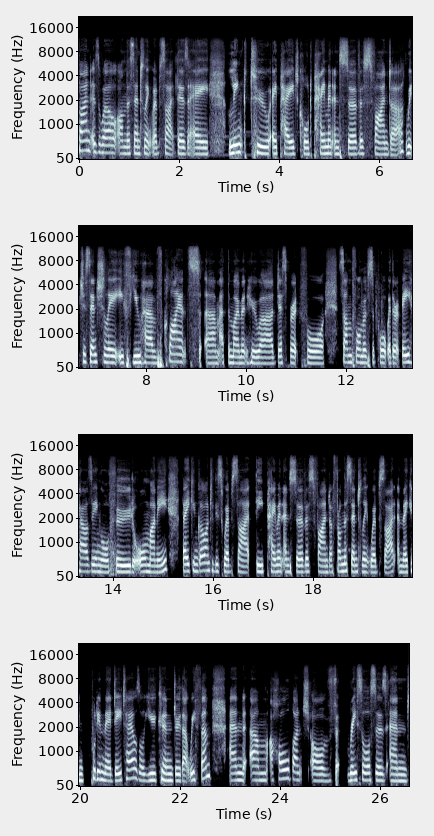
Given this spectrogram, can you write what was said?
find as well on the Centrelink website, there's a link to a page called Payment and Service Finder, which essentially, if you have clients um, at the moment who are desperate for some form of support, whether it be housing or food or money, they can go onto this website, the Payment and Service Finder from the Centrelink website, and they can put in their details, or you can do that with them. And um, a whole bunch of resources and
